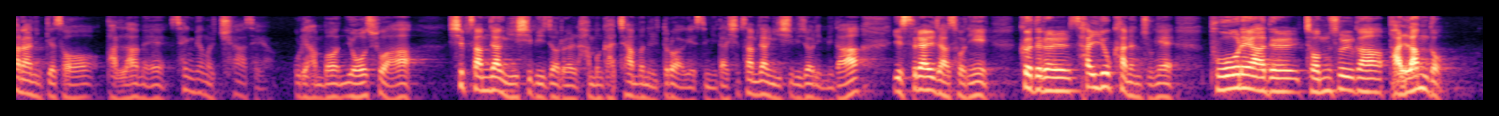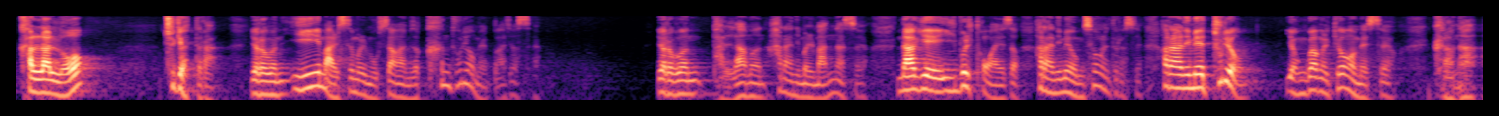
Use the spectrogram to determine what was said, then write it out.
하나님께서 발람의 생명을 취하세요. 우리 한번 여수아 13장 22절을 한번 같이 한번 읽도록 하겠습니다. 13장 22절입니다. 이스라엘 자손이 그들을 살육하는 중에 부올의 아들 점술과 발람도 칼날로 죽였더라. 여러분 이 말씀을 묵상하면서 큰 두려움에 빠졌어요. 여러분 발람은 하나님을 만났어요. 나귀의 입을 통하여서 하나님의 음성을 들었어요. 하나님의 두려움, 영광을 경험했어요. 그러나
